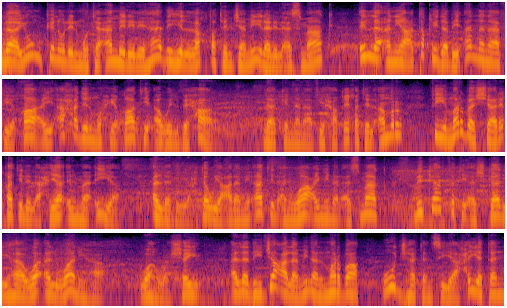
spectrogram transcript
لا يمكن للمتأمل لهذه اللقطة الجميلة للأسماك إلا أن يعتقد بأننا في قاع أحد المحيطات أو البحار لكننا في حقيقة الأمر في مربى الشارقة للأحياء المائية الذي يحتوي على مئات الأنواع من الأسماك بكافة أشكالها وألوانها وهو الشيء الذي جعل من المربى وجهة سياحية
